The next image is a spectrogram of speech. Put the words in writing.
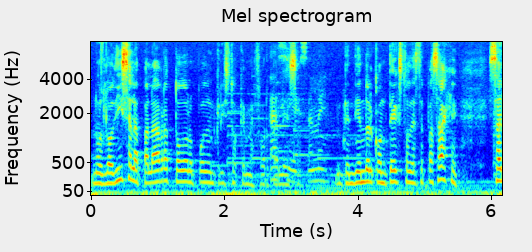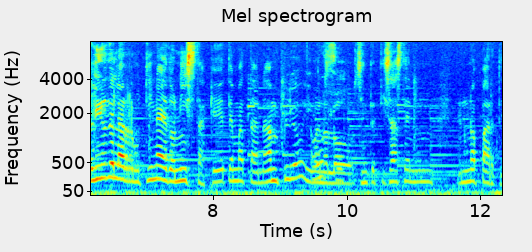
nos lo dice la palabra, todo lo puedo en Cristo que me fortalece. Así es, amén. Entendiendo el contexto de este pasaje. Salir de la rutina hedonista, qué tema tan amplio y Oh, bueno, sí. lo sintetizaste en, un- en una parte.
